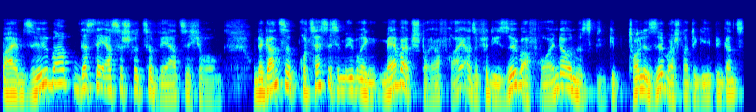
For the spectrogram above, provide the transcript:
beim Silber. Das ist der erste Schritt zur Wertsicherung. Und der ganze Prozess ist im Übrigen mehrwertsteuerfrei, also für die Silberfreunde und es gibt tolle Silberstrategien. Ich bin ganz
